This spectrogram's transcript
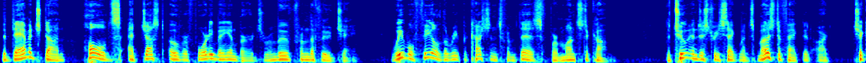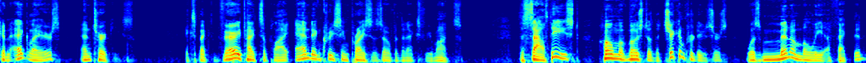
The damage done holds at just over 40 million birds removed from the food chain. We will feel the repercussions from this for months to come. The two industry segments most affected are chicken egg layers and turkeys. Expect very tight supply and increasing prices over the next few months. The Southeast, home of most of the chicken producers, was minimally affected,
